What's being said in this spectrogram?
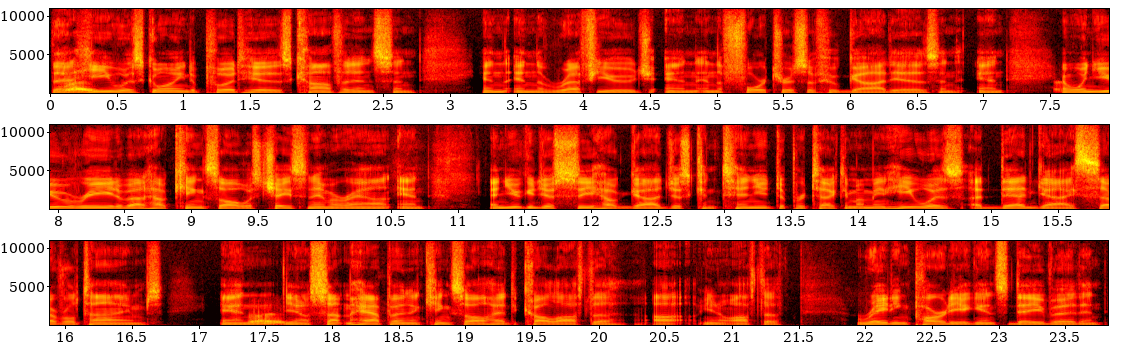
That Right. he was going to put his confidence and in in the refuge and in the fortress of who God is and and and when you read about how King Saul was chasing him around and and you can just see how God just continued to protect him. I mean, he was a dead guy several times, and Right. you know something happened, and King Saul had to call off the uh, you know off the raiding party against David, and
